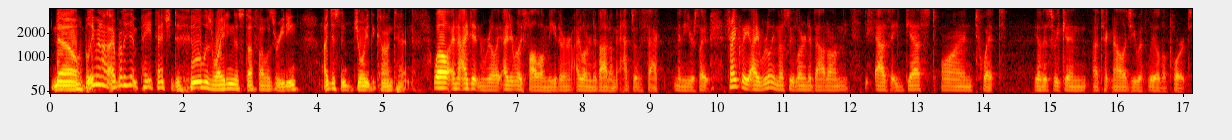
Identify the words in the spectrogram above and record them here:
No, believe it or not, I really didn't pay attention to who was writing the stuff I was reading. I just enjoyed the content. Well, and I didn't really, I didn't really follow him either. I learned about him after the fact, many years later. Frankly, I really mostly learned about him as a guest on Twit, you know, this week in uh, technology with Leo Laporte.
